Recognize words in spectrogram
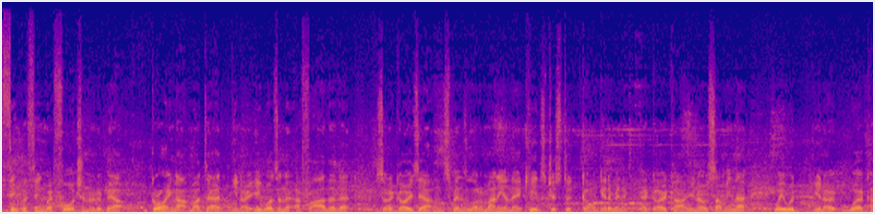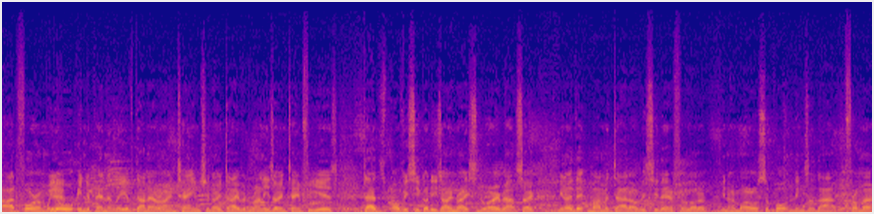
think the thing we're fortunate about growing up, my dad, you know, he wasn't a, father that sort of goes out and spends a lot of money on their kids just to go and get them in a, a go kart. You know, something that we would, you know, work hard for, and we Yeah. all independently have done our own teams. You know, David run his own team for years. Dad's obviously got his own racing to worry about. So, you know, that mum and dad obviously there for a lot of, you know, moral support and things like that. From a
